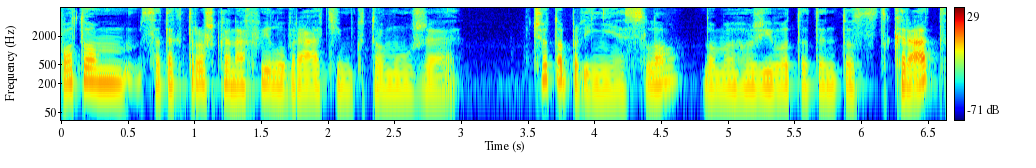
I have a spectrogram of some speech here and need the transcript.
potom sa tak troška na chvíľu vrátim k tomu, že čo to prinieslo do môjho života, tento skrat,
